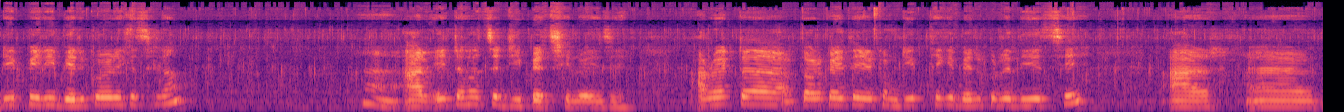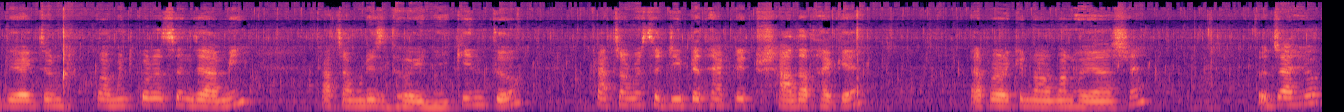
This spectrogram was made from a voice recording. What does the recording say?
ডিপেরই বের করে রেখেছিলাম। হ্যাঁ আর এটা হচ্ছে ডিপের ছিল এই যে। আরও একটা তরকারিতে এরকম ডিপ থেকে বের করে দিয়েছি। আর দু একজন কমেন্ট করেছেন যে আমি কাঁচামরিচ ধুইনি। কিন্তু কাঁচামরিচের ডিপে থাকলে একটু সাদা থাকে, তারপর আর কি নর্মাল হয়ে আসে। তো যাই হোক,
